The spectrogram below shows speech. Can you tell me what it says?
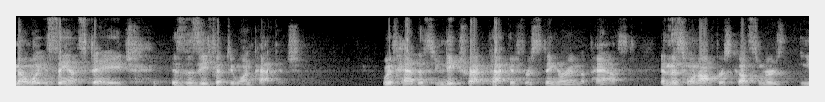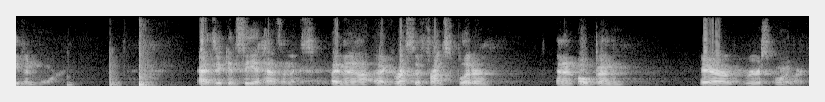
Now what you see on stage is the Z51 package. We've had this unique track package for Stingray in the past, and this one offers customers even more. As you can see, it has an, an uh, aggressive front splitter and an open air rear spoiler.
